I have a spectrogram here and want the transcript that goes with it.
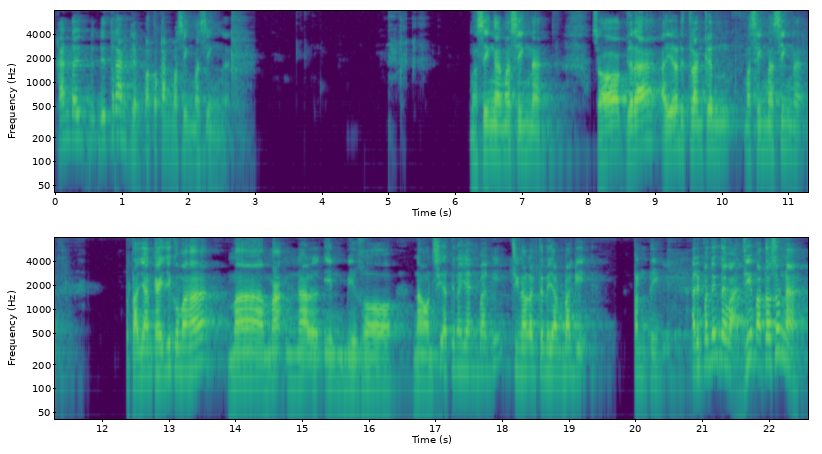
kan tadi diterangkan patokan masing-masing nah masing-masing nah sok gerak akhirnya diterangkan masing-masing nah pertanyaan kahiji kumaha? Ma maknal in biho naon si atina yan bagi? Cing naon atina yan bagi? Penting. Ada penting teh wajib atau sunnah?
